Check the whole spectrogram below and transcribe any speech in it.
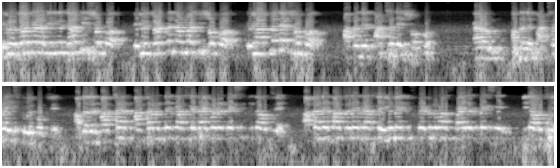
এগুলো দরকার আছে, এগুলো জাতির সম্পদ, এগুলো চট্টগ্রামবাসীর সম্পদ, এগুলো আপনাদের সম্পদ, আপনাদের বাচ্চাদের সম্পদ। কারণ আপনাদের বাচ্চারা স্কুলে পড়ছে, আপনাদের বাচ্চা বাচ্চাদের কাছে টাইফয়েডের ভ্যাকসিন দিতে হচ্ছে, আপনাদের বাচ্চাদের কাছে হিউম্যান স্পেকুলোমাস ভাইরাস ভ্যাকসিন দিতে হচ্ছে।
